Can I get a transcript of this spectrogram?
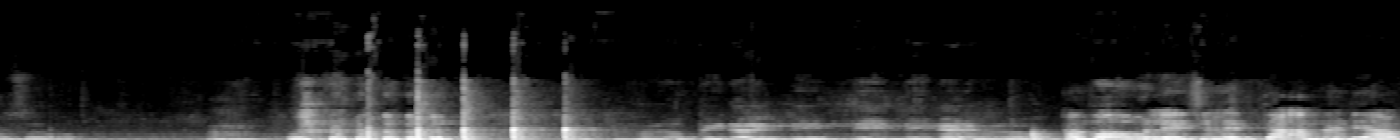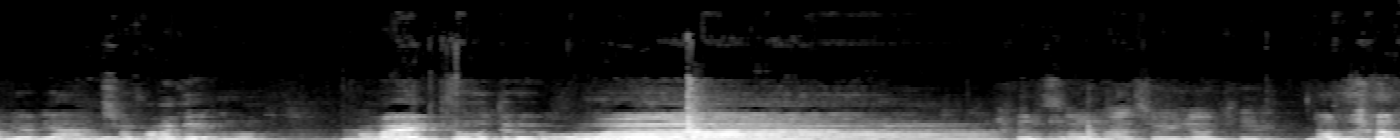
ဦးစိုးပေါ့ငါတို့ ဘေးနားလေးလေးလေးလေးလမ်းနဲ့ငါတို့အမဟုတ်လေချစ်လေးဒါအမှန်တရားကိုပြောပြတယ်ဆောဖာဟုတ်လိုက်ကဲ့1 2 3ဝါဆုံးတာဆိုရင်တော့ဖြင့်နောက်ဆုံး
